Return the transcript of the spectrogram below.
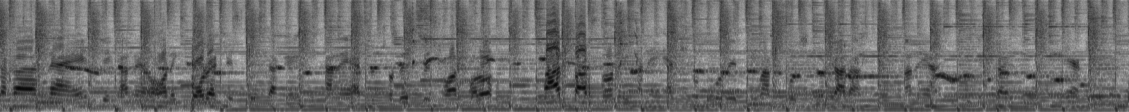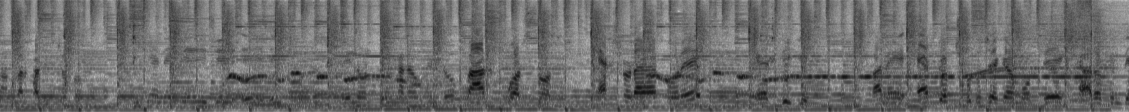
টাকা নেয়, যেখানে অনেক বড় একটা স্পেস থাকে। এখানে ছোট স্পেস হওয়ার পার পার্সন এখানে একশো করে ডিমান্ড করছিল তারা। মানে বাম্পার কারের জন্য এই যে, এই এখানেও কিন্তু পার পার্সন একশো টাকা করে। টিকিট মানে এত ছোট জায়গার মধ্যে কারও কিন্তু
